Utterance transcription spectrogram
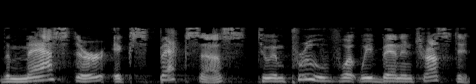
The Master expects us to improve what we've been entrusted.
